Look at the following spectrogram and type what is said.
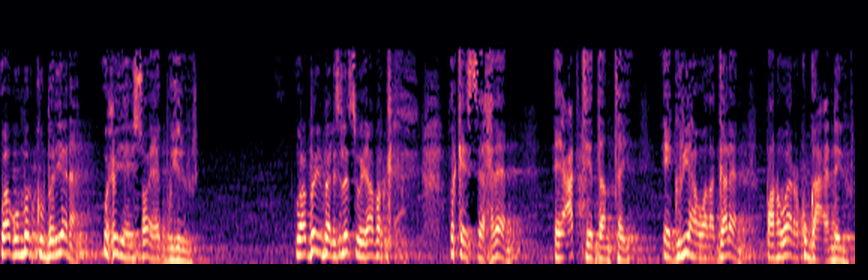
waaguu markuu baryana wuxuu yahay soo eeg buu yidhi buui waa beri baa laisla sugayaa marka markay seexdeen ee cagtii dantay ee guryaha wada galeen baanu weerar ku gaacinay buui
